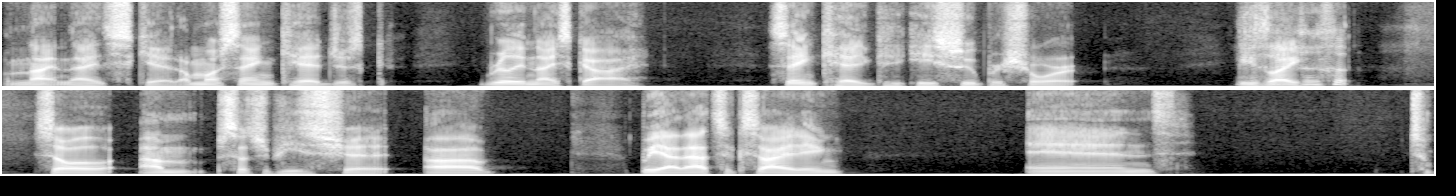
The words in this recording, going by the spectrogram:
Not nice kid. I'm not saying kid, just really nice guy. Saying kid, he's super short. He's like, so I'm such a piece of shit. Uh, but yeah, that's exciting. And to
